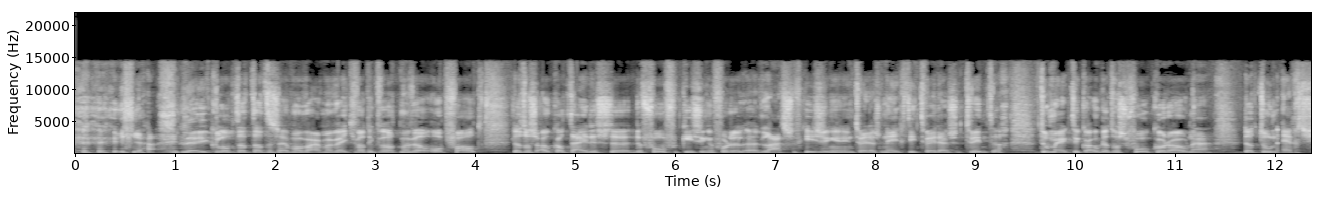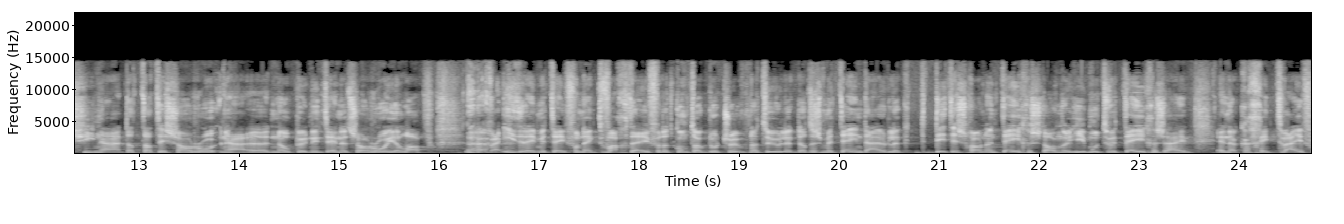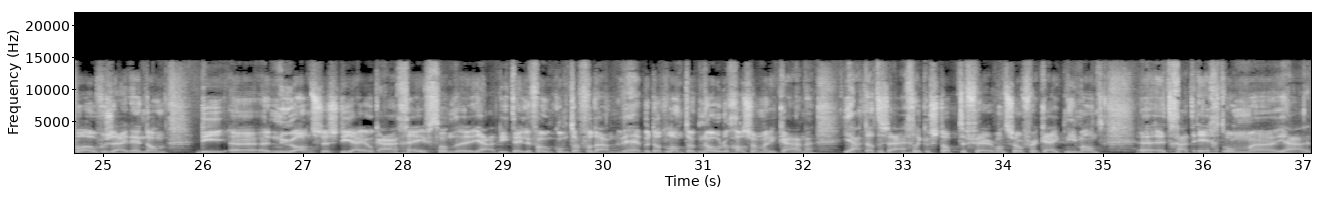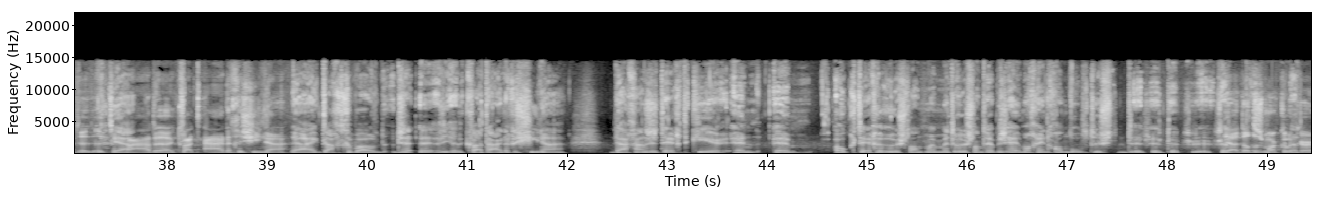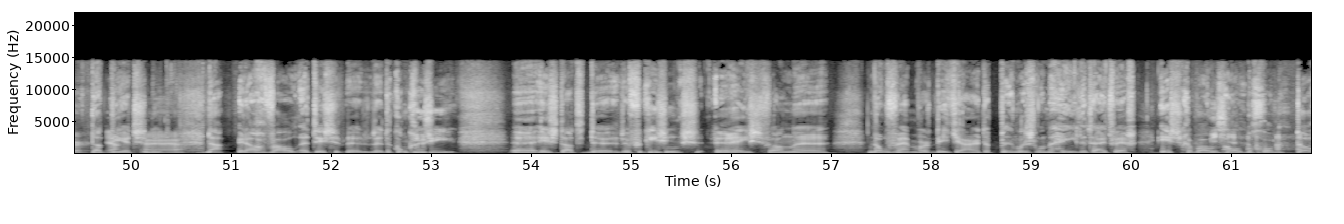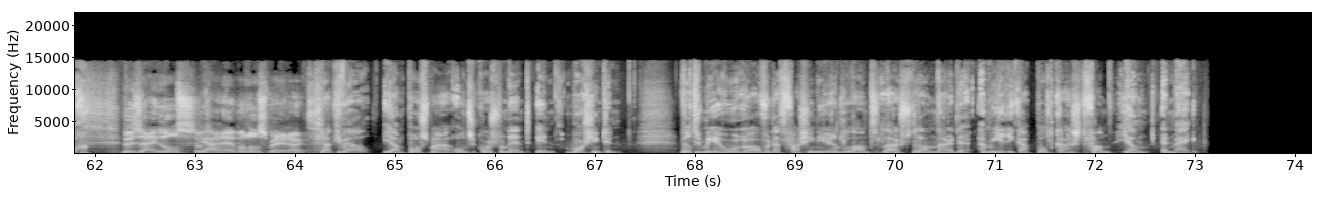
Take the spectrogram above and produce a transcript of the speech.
ja, nee, klopt. Dat, dat is helemaal waar. Maar weet je wat, ik, wat me wel opvalt? Dat was ook al tijdens de, de voorverkiezingen voor de uh, laatste verkiezingen in 2019, 2020. Toen merkte ik ook, dat was voor corona, dat toen echt China, dat, dat is zo'n, ja, no pun intended, zo'n rode lap. Uh, waar iedereen meteen van denkt: wacht even. Dat komt ook door Trump natuurlijk. Dat is meteen duidelijk. Dit is gewoon een tegenstander. Hier moeten we tegen zijn. En daar kan geen twijfel over zijn. En dan die uh, nuances die jij ook aangeeft. Van uh, ja, die telefoon komt er vandaan. We hebben dat land ook nodig als Amerikanen. Ja, dat is eigenlijk een stap te ver. Want zover kijkt niemand. het gaat echt om ja, het ja. Kwade, kwaadaardige China. Ja, ik dacht gewoon: kwaadaardige China. Daar gaan ze tegen de keer. En ook tegen Rusland. Maar met Rusland hebben ze helemaal geen handel. Dus de, de, de, ja, dat is makkelijker. Dat, dat ja, deert ze niet. ja, Nou, in elk geval, het is, de, conclusie uh, is dat de, de verkiezingsrace van uh, november dit jaar... dat is wel een hele tijd weg, is gewoon al begonnen. Toch? We zijn los. We zijn helemaal los, Bernard. Dankjewel, Jan Postma, onze correspondent in Washington. Wilt u meer horen over dat fascinerende land? Luister dan naar de Amerika-podcast van Jan en mij.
